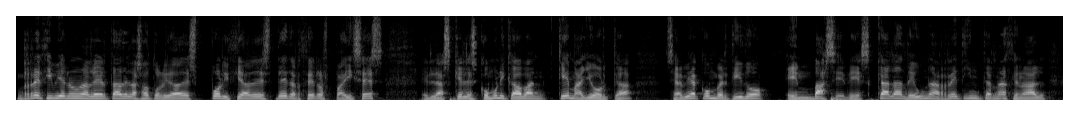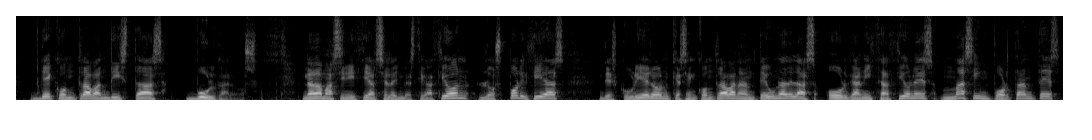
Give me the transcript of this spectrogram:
recibieron una alerta de las autoridades policiales de terceros países en las que les comunicaban que Mallorca se había convertido en base de escala de una red internacional de contrabandistas búlgaros. Nada más iniciarse la investigación, los policías descubrieron que se encontraban ante una de las organizaciones más importantes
